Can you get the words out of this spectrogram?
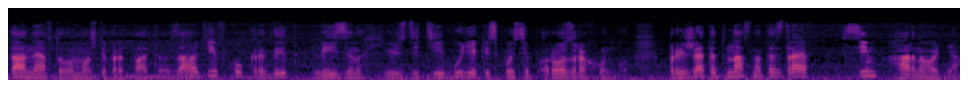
Дане авто ви можете придбати за готівку, кредит, лізинг, USDT, будь-який спосіб розрахунку. Приїжджайте до нас на тест-драйв. Всім гарного дня!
